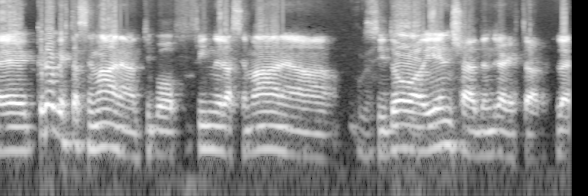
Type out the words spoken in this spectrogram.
Eh, creo que esta semana, tipo fin de la semana, si todo va bien, ya tendría que estar. La,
